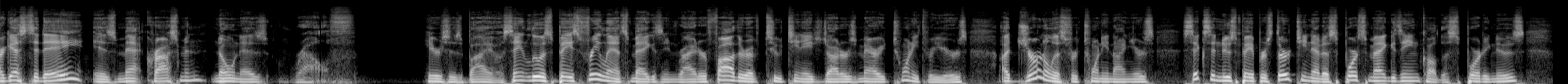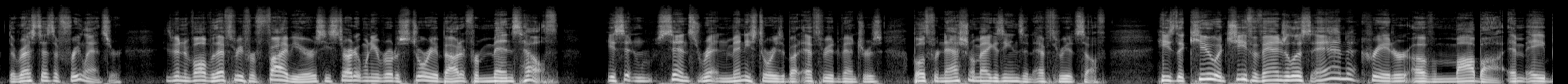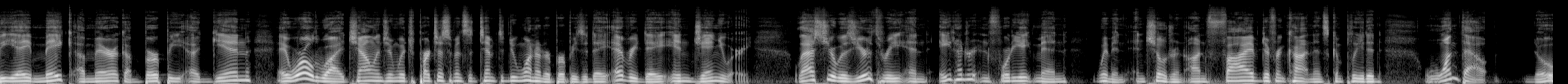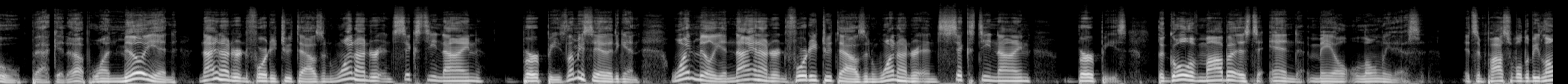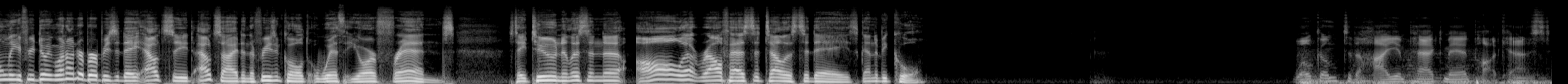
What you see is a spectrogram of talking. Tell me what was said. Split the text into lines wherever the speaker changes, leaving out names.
Our guest today is Matt Crossman, known as Ralph. Here's his bio St. Louis based freelance magazine writer, father of two teenage daughters, married 23 years, a journalist for 29 years, six in newspapers, 13 at a sports magazine called The Sporting News, the rest as a freelancer. He's been involved with F3 for five years. He started when he wrote a story about it for Men's Health. He's since written many stories about F3 adventures, both for national magazines and F3 itself. He's the Q and chief evangelist and creator of MABA, M A B A, Make America Burpee Again, a worldwide challenge in which participants attempt to do 100 burpees a day every day in January. Last year was year three, and 848 men, women, and children on five different continents completed 1,000. No, back it up. 1,942,169 burpees. Let me say that again 1,942,169 burpees. The goal of MABA is to end male loneliness. It's impossible to be lonely if you're doing 100 burpees a day outside, outside in the freezing cold with your friends. Stay tuned and listen to all that Ralph has to tell us today. It's going to be cool.
Welcome to the High Impact Man podcast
